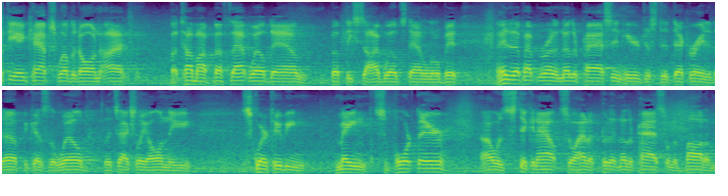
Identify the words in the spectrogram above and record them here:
Got the end caps welded on. I, by the time I buffed that weld down, buffed these side welds down a little bit, I ended up having to run another pass in here just to decorate it up because the weld that's actually on the square tubing main support there, I was sticking out, so I had to put another pass on the bottom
